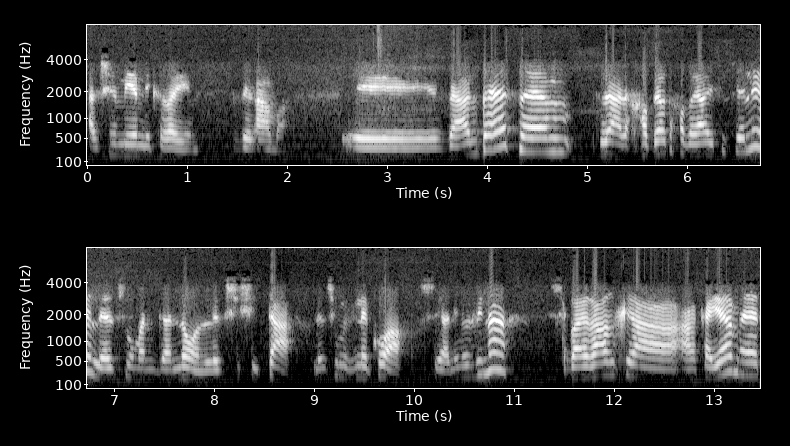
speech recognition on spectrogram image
על שם מי הם נקראים ולמה. ואז בעצם אתה יודע, לחבר את החוויה האישית שלי לאיזשהו מנגנון, לאיזושהי שיטה, לאיזשהו מבנה כוח, שאני מבינה שבהיררכיה הקיימת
